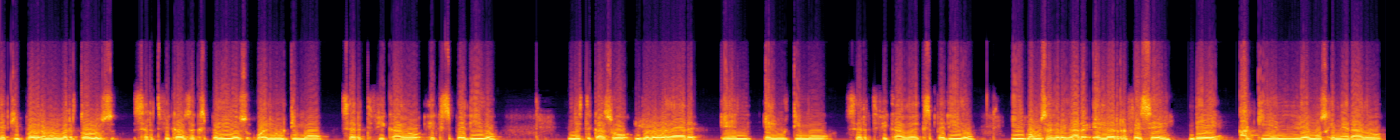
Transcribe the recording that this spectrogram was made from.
y aquí podremos ver todos los certificados expedidos o el último certificado expedido. En este caso yo le voy a dar en el último certificado expedido. Y vamos a agregar el RFC de a quien le hemos generado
